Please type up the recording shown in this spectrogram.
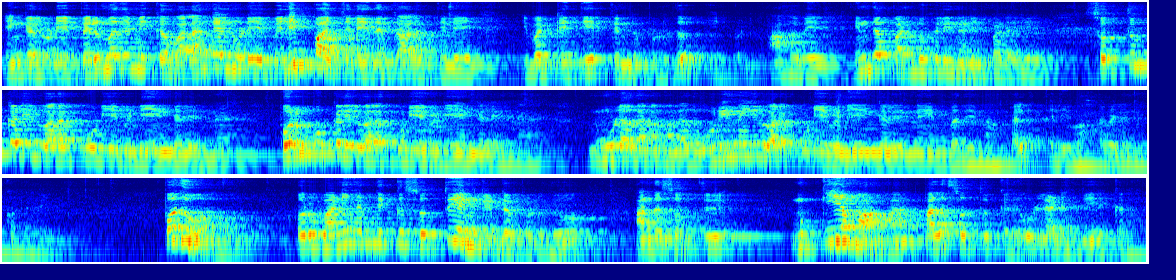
எங்களுடைய பெருமதிமிக்க வளங்களினுடைய வெளிப்பாய்ச்சல் எதிர்காலத்திலே இவற்றை தீர்க்கின்ற பொழுது ஏற்படும். ஆகவே இந்த பண்புகளின் அடிப்படையில் சொத்துக்களில் வரக்கூடிய விடயங்கள் என்ன? பொறுப்புகளில் வரக்கூடிய விடயங்கள் என்ன? மூலதனம் அல்லது உரிமையில் வரக்கூடிய விடயங்கள் என்ன என்பதை நாங்கள் தெளிவாக விளங்கிக் கொள்ள வேண்டும். பொதுவாக ஒரு வணிகத்துக்கு சொத்து என்கின்ற பொழுது அந்த சொத்து முக்கியமாக பல சொத்துக்களை உள்ளடங்கி இருக்கலாம்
